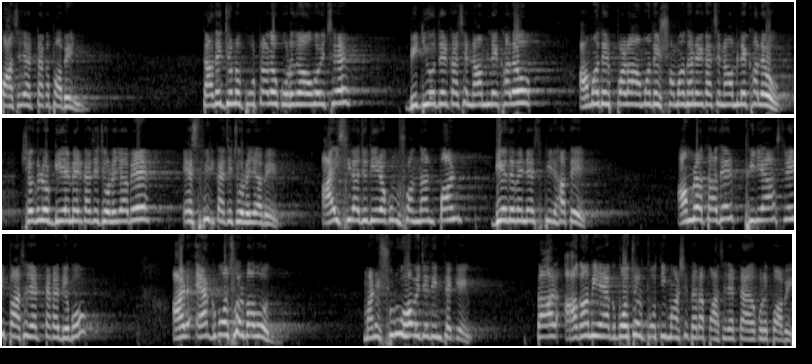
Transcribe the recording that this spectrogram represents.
পাঁচ হাজার টাকা পাবেন। তাদের জন্য পোর্টালও করে দেওয়া হয়েছে। বিডিওদের কাছে নাম লেখালেও, আমাদের পাড়া আমাদের সমাধানের কাছে নাম লেখালেও সেগুলো ডিএম এর কাছে চলে যাবে, এসপির কাছে চলে যাবে। আইসিরা যদি এরকম সন্ধান পান, দিয়ে দেবেন এসপির হাতে। আমরা তাদের ফিরে আসলেই পাঁচ হাজার টাকা দেব। আর এক বছর বাবদ মানে শুরু হবে যেদিন থেকে, তার আগামী এক বছর প্রতি মাসে তারা পাঁচ হাজার টাকা করে পাবে,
